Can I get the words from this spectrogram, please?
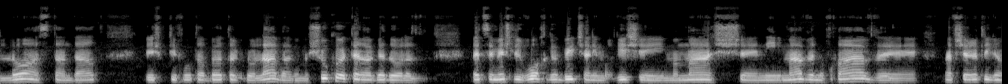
לא הסטנדרט. ויש פתיחות הרבה יותר גדולה, וגם השוק הוא יותר גדול, אז בעצם יש לי רוח גבית שאני מרגיש שהיא ממש אה, נעימה ונוחה, ומאפשרת לי גם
